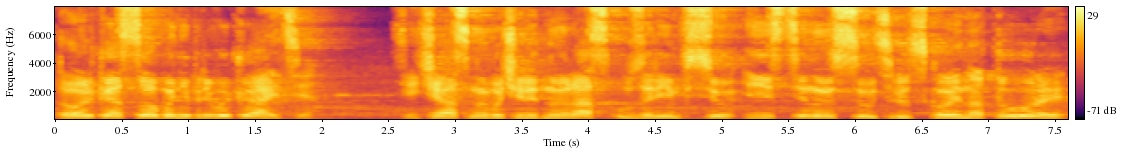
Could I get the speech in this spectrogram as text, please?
Только особо не привыкайте. Сейчас мы в очередной раз узрим всю истинную суть людской натуры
